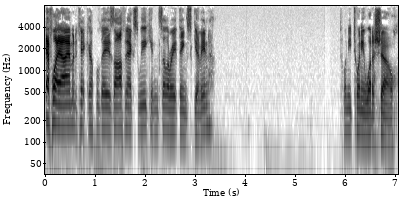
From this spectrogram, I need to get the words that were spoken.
FYI, I'm going to take a couple days off next week and celebrate Thanksgiving. 2020, what a show.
